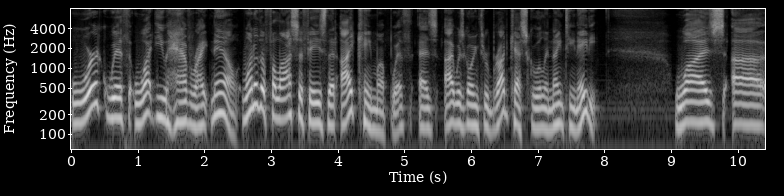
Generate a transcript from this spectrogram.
work with what you have right now. One of the philosophies that I came up with as I was going through broadcast school in 1980 was uh,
